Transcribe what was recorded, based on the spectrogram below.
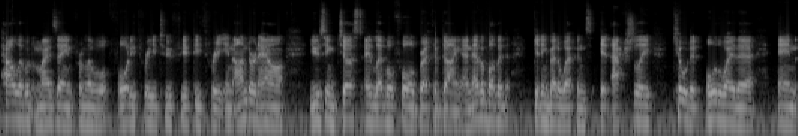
power leveled my Zane from level 43 to 53 in under an hour using just a level 4 Breath of Dying. I never bothered getting better weapons. It actually killed it all the way there in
